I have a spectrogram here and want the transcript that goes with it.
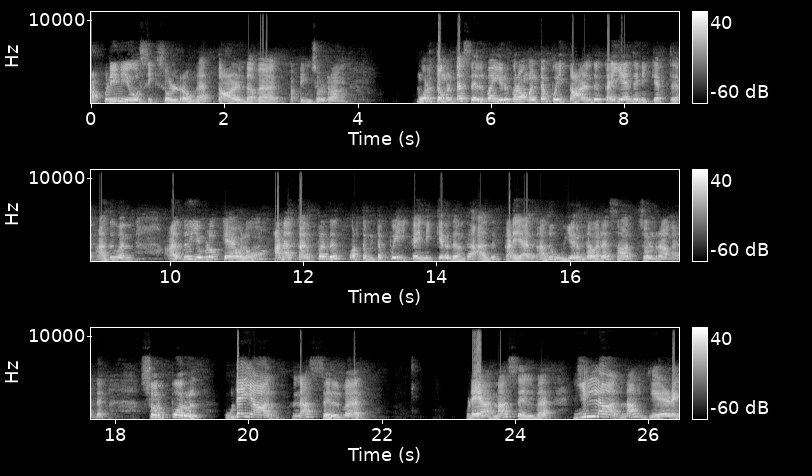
அப்படின்னு யோசிக்க சொல்றவங்க தாழ்ந்தவர் அப்படின்னு சொல்றாங்க. ஒருத்தவங்கள்ட்ட செல்வம் இருக்கிறவங்கள்ட்ட போய் தாழ்ந்து கையேந்து நிக்கிறது அது வந்து அது எவ்வளவு கேவலம். ஆனா கற்பது ஒருத்தவங்கள்ட்ட போய் கை நிக்கிறது வந்து அது கிடையாது. அது உயர்ந்தவரை சா சொல்றாங்க அத. சொற்பொருள் உடையார் உடையார்னா செல்வர். உடையார்னா செல்வர் இல்லார்னா ஏழை.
